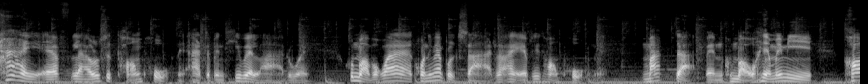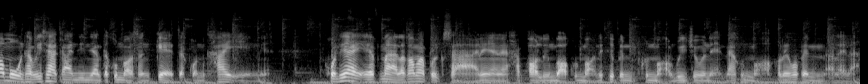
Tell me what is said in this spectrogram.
ถ้า IF แล้วรู้สึกท้องผูกเนี่ยอาจจะเป็นที่เวลาด้วย คุณหมอบอกว่าคนที่มาปรึกษาแล้ว IF ที่ท้องผูกเนี่ยมักจะเป็นคุณหมอว่ายังไม่มีข้อมูลทางวิชาการยืนยันแต่คุณหมอสังเกตจากคนไข้เองเนี่ย คนที่ IF มาแล้วก็มาปรึกษาเนี่ยนะครับอ๋อลืมบอกคุณหมอนี่คือเป็นคุณหมอ rejuvenate นะคุณหมอเขาเรียกว่าเป็นอะไรล่ะ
